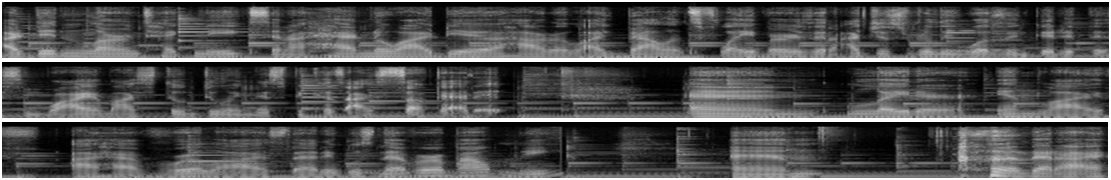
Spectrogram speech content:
I didn't learn techniques and I had no idea how to like balance flavors and I just really wasn't good at this and why am I still doing this because I suck at it. And later in life I have realized that it was never about me and that I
